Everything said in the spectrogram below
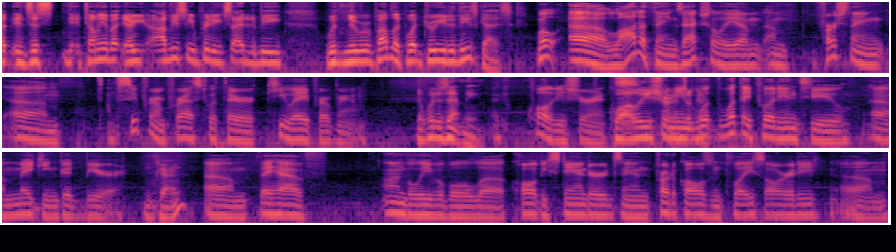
uh, is this? Tell me about. Are you, obviously, you're pretty excited to be with New Republic. What drew you to these guys? Well, uh, a lot of things actually. Um, um, first thing, um, I'm super impressed with their QA program, Now, what does that mean? quality assurance. Quality assurance, I mean, okay. what what they put into um, making good beer. Okay. Um, they have unbelievable uh, quality standards and protocols in place already. Um,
